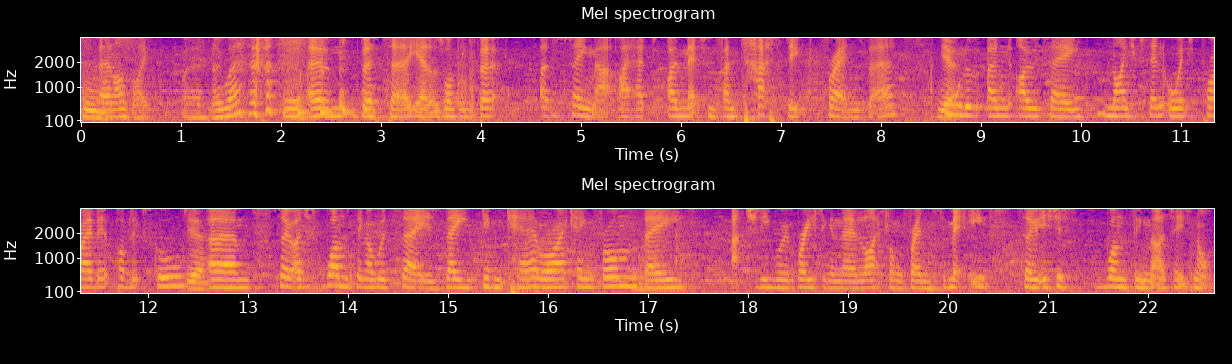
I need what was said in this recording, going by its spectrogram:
Mm. And I was like, uh, nowhere. um, but uh, yeah, that was one thing. But uh, saying that, I had I met some fantastic friends there. Yeah. All of, and I would say 90% all went to private public schools. Yeah. Um, so I just one thing I would say is they didn't care where I came from. They actually were embracing and they're lifelong friends to me. So it's just one thing that I'd say it's not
